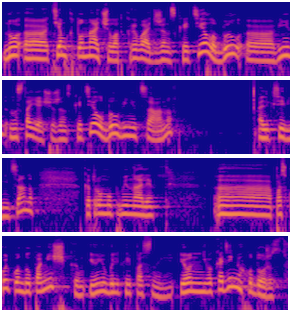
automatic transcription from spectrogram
Но э, тем, кто начал открывать женское тело, был, э, вене, настоящее женское тело, был Венецианов, Алексей Венецианов, которого мы упоминали. а, поскольку он был помещиком, и у него были крепостные. И он не в Академии художеств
